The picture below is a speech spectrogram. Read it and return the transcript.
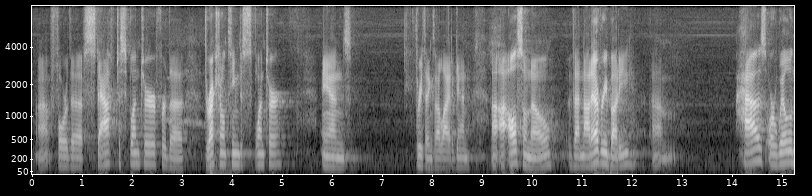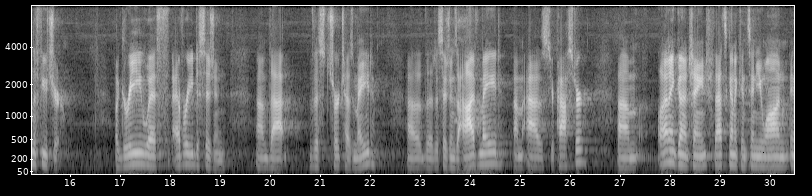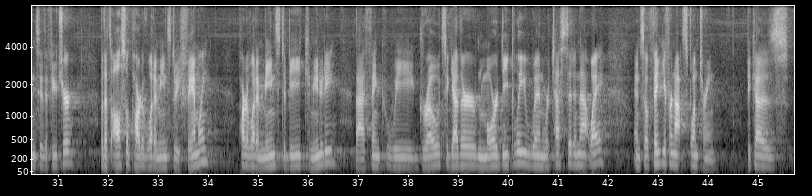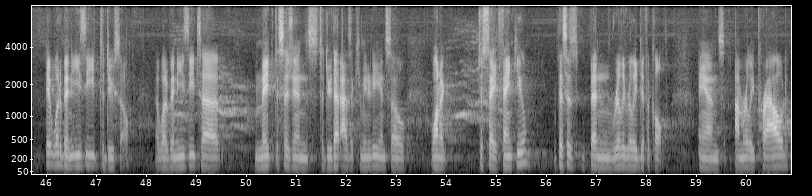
uh, for the staff to splinter, for the directional team to splinter. And three things I lied again. Uh, I also know that not everybody um, has or will in the future agree with every decision um, that this church has made, uh, the decisions that I've made um, as your pastor. Um, that ain't going to change. That's going to continue on into the future. But that's also part of what it means to be family, part of what it means to be community. I think we grow together more deeply when we're tested in that way. And so, thank you for not splintering because it would have been easy to do so. It would have been easy to make decisions to do that as a community. And so, I want to just say thank you this has been really, really difficult. And I'm really proud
